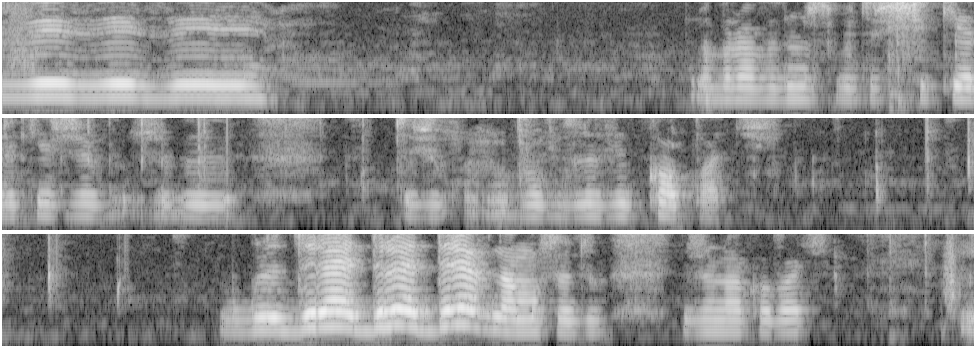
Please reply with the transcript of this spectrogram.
wy, wy, wy. Dobra, wezmę sobie też siekierkę, żeby, żeby coś w ogóle wykopać. W ogóle dre, dre, drewna muszę du- dużo nakopać. I.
